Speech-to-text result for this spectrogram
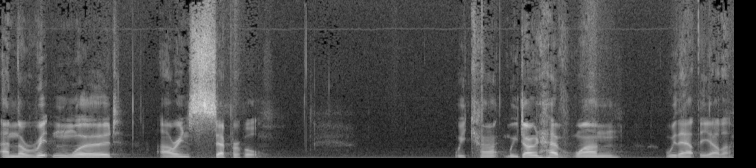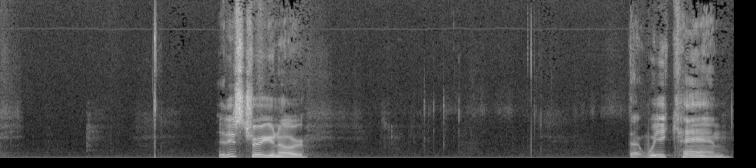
and the written Word are inseparable. We, can't, we don't have one without the other. It is true, you know, that we can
